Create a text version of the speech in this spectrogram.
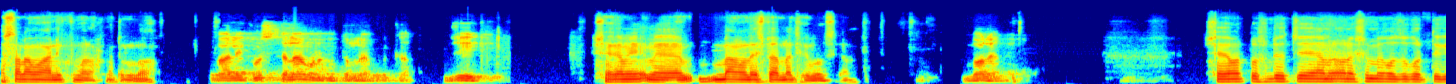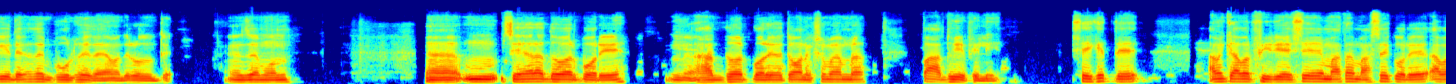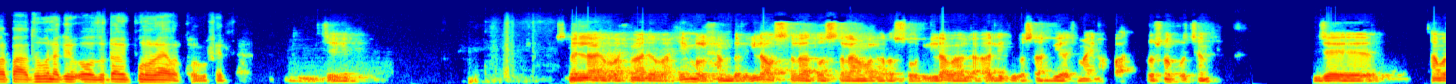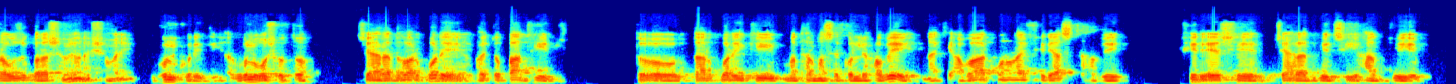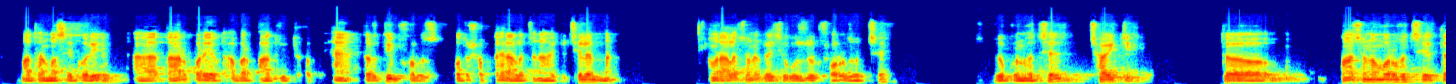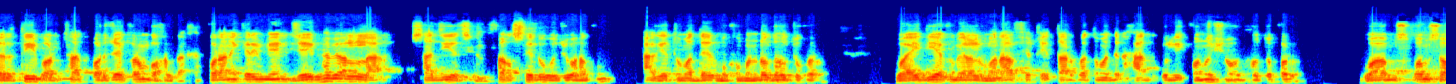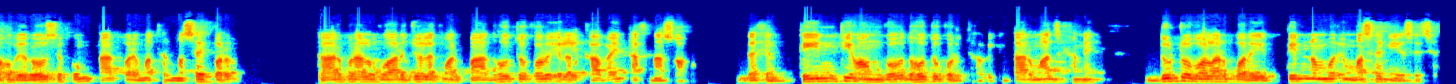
আসসালামু আলাইকুম রহমতুল্লাহ ওয়ালাইকুম আসসালাম রহমতুল্লাহ জি। শেখ আমি বাংলাদেশ পাবনা থেকে বলছিলাম। বলেন। শেখ আমার প্রশ্নটি হচ্ছে আমরা অনেক সময় অজু করতে গিয়ে দেখা যায় ভুল হয়ে যায় আমাদের অজুতে। যেমন চেহারা ধোয়ার পরে হাত ধোয়ার পরে হয়তো অনেক সময় আমরা পা ধুয়ে ফেলি। সেই ক্ষেত্রে আমি কি আবার ফিরে এসে মাথা মাসে করে আবার পা ধুবো নাকি অজুটা আমি পুনরায় আবার করব ফের? জি। রহমান রহিম। আলহামদুলিল্লাহ ওসালাত ওসালাম আল্লাহ রসুলিল্লাহ ওয়ালা আলিহি ওসাহাবি আজমাইন। আবাদ। প্রশ্ন করছেন যে আমরা উজু করার সময় অনেক সময় ভুল করে দিই, আর ভুল বশত চেহারা ধোয়ার পরে হয়তো পা ধুয়ে দিই। তো তারপরে কি মাথার মাসে করলে হবে, নাকি আবার পুনরায় ফিরে আসতে হবে? ফিরে এসে চেহারা ধুয়েছি, হাত ধুয়ে মাথার মাসে করে তারপরে আবার পা ধুইতে হবে। হ্যাঁ তরতিব ফরজ। গত সপ্তাহের আলোচনা হয়তো ছিলেন না। আমরা আলোচনা করেছি, উজুর ফরজ হচ্ছে, রুকুন হচ্ছে ছয়টি। তো পাঁচ নম্বর হচ্ছে তরতিব অর্থাৎ পর্যায়ক্রম বহাল রাখা। কোরআনে কারিমে যেইভাবে আল্লাহ সাজিয়েছেন ফাকসেলু উজু হাকুম আগে তোমাদের মুখমণ্ডল ধৌত করো। মারাফেকে তারপর তোমাদের হাতগুলি কনুই সহ ধৌত করো। ওয়াম রোজ তারপরে মাথার মাসাই করো। তারপর আলো ওয়ারজল তোমার পা ধৌত করো এলাল কাবাইন আখনা সহ দেখেন, তিনটি অঙ্গ ধৌত করতে হবে তার মাঝখানে দুটো বলার পরে তিন নম্বরে মাসাই নিয়ে এসেছে।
